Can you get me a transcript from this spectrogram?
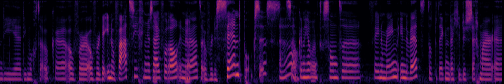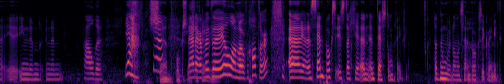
die, eh, die mochten ook eh, over, over de innovatie gingen zij vooral inderdaad. Over de sandboxes. Dat is Oh. ook een heel interessant fenomeen in de wet. Dat betekent dat je dus zeg maar in, een, in een bepaalde... Ja, Sandboxes. ja, daar hebben we het heel lang over gehad hoor. Ja, een sandbox is dat je een, een testomgeving. Dat noemen we dan een sandbox, ik weet niet.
